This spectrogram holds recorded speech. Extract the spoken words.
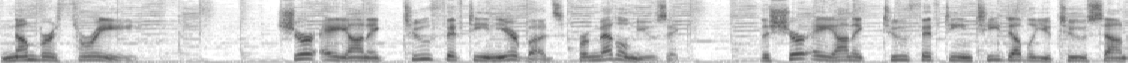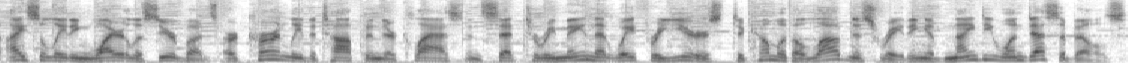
Number 3. Shure AONIC 215 Earbuds for Metal Music. The Shure AONIC 215 TW2 sound isolating wireless earbuds are currently the top in their class and set to remain that way for years to come with a loudness rating of 91 decibels.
